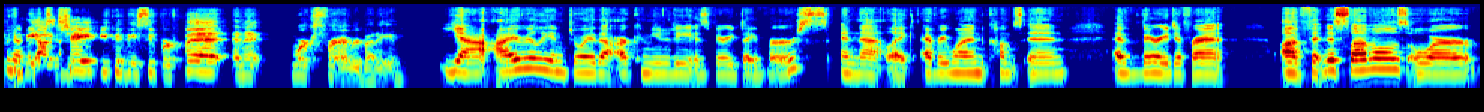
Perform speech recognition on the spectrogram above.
can be out of shape, you can be super fit, and it works for everybody. Yeah, I really enjoy that our community is very diverse and that like everyone comes in at very different uh, fitness levels or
